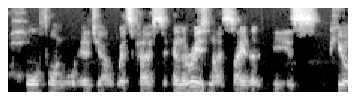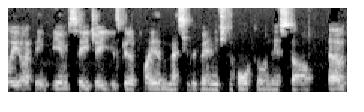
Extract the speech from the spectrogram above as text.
Hawthorn will edge out West Coast. And the reason I say that is purely I think the MCG is going to play a massive advantage to Hawthorn their style. Um,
